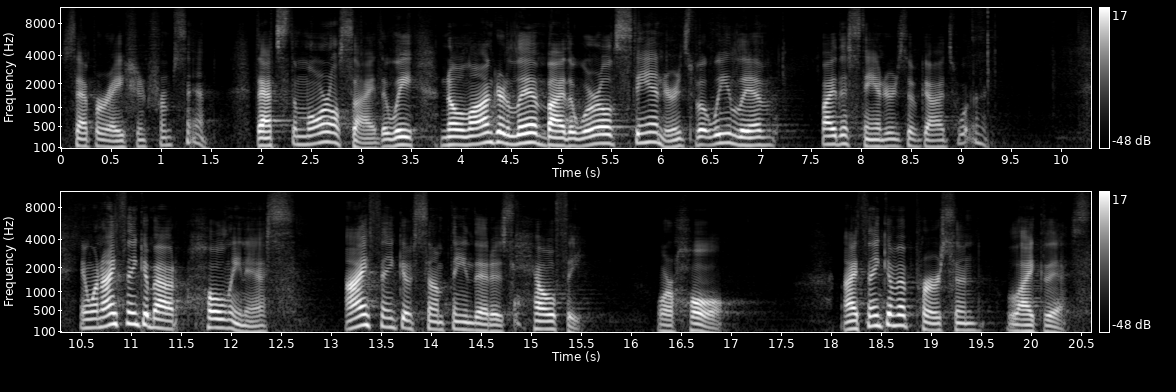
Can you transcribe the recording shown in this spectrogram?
separation from sin. That's the moral side, that we no longer live by the world's standards, but we live by the standards of God's Word. And when I think about holiness, I think of something that is healthy or whole. I think of a person like this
